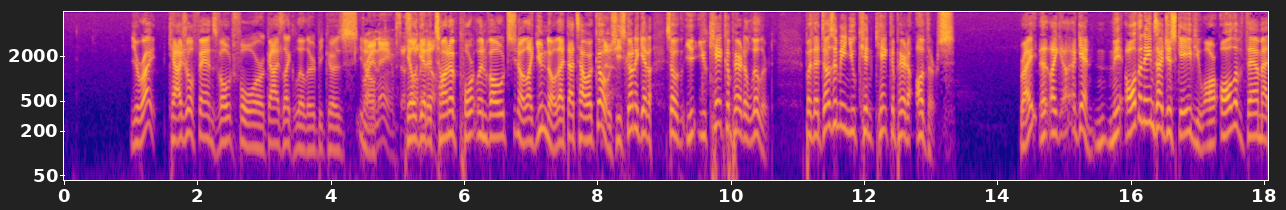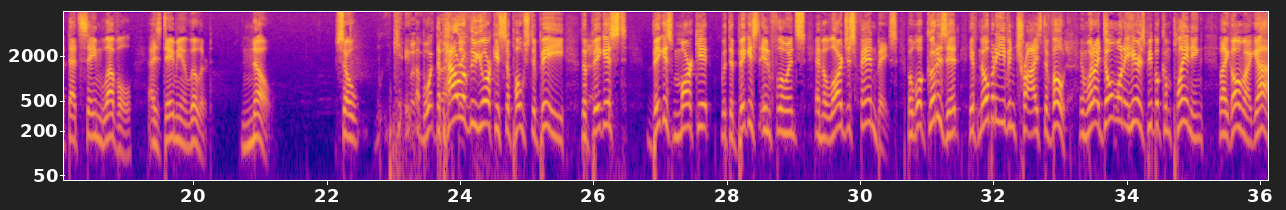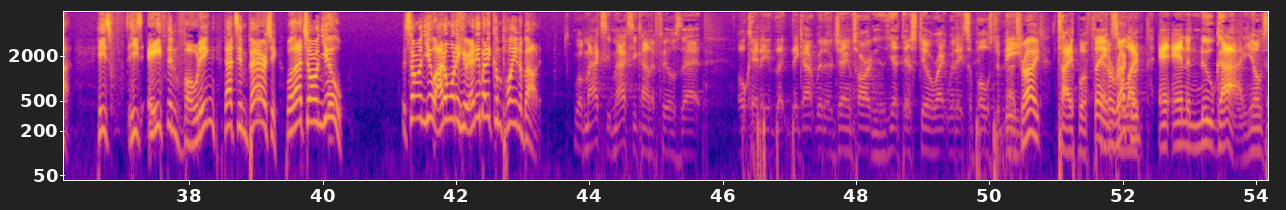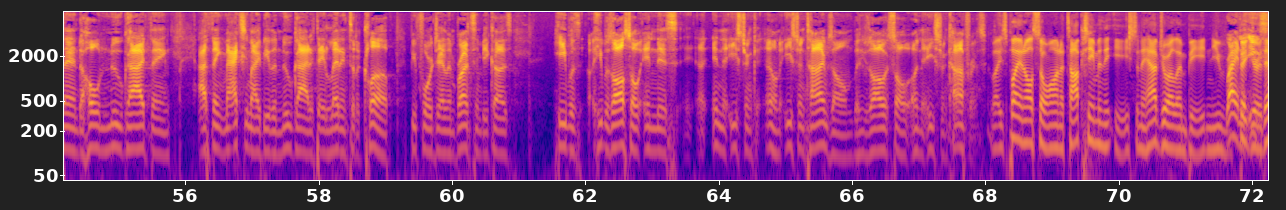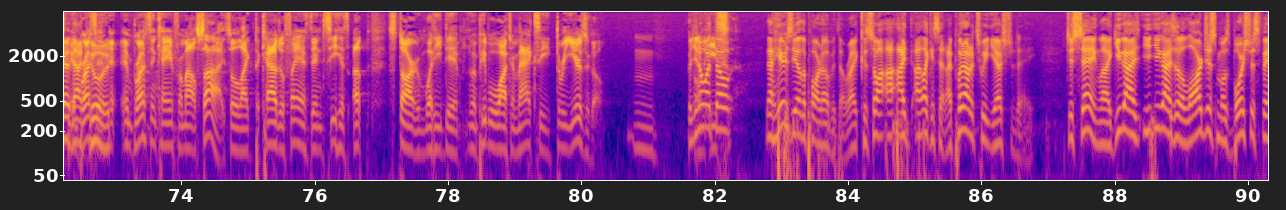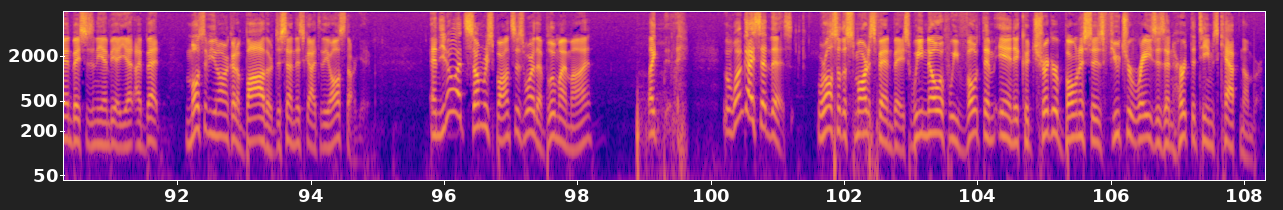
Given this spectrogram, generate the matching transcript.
You're right. Casual fans vote for guys like Lillard because you Brand know names. He'll get a ton of Portland votes. You know, like you know that that's how it goes. He's going to get a, so you, you can't compare to Lillard, but that doesn't mean you can can't compare to others. Right? Like again, all the names I just gave you are all of them at that same level as Damian Lillard. No. So ca- uh, what the power of New York is supposed to be the biggest biggest market with the biggest influence and the largest fan base. But what good is it if nobody even tries to vote? And what I don't want to hear is people complaining like, "Oh my god, he's he's eighth in voting. That's embarrassing." Well, that's on you. It's on you. I don't want to hear anybody complain about it. Well, Maxey Maxey kind of feels that okay, they they got rid of James Harden, yet they're still right where they're supposed to be. That's right. Type of thing. So record. like, and, and the new guy. You know what I'm saying? The whole new guy thing. I think Maxey might be the new guy that they let into the club before Jalen Brunson because he was he was also in this uh, in the eastern on the eastern time zone, but he was also on the Eastern Conference. Well, he's playing also on a top team in the East, and they have Joel Embiid, and you right in the figure East. they're that Brunson, good. And, Brunson came from outside, so like the casual fans didn't see his upstart and what he did when people were watching Maxey three years ago. But you know what the though? Now here's the other part of it though, right? Because so I, I, I, like I said, I put out a tweet yesterday, just saying like you guys, you, you guys are the largest, most boisterous fan bases in the NBA. Yet I bet most of you aren't going to bother to send this guy to the All Star game. And you know what? Some responses were that blew my mind. Like the one guy said this. We're also the smartest fan base. We know if we vote them in, it could trigger bonuses, future raises, and hurt the team's cap number.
